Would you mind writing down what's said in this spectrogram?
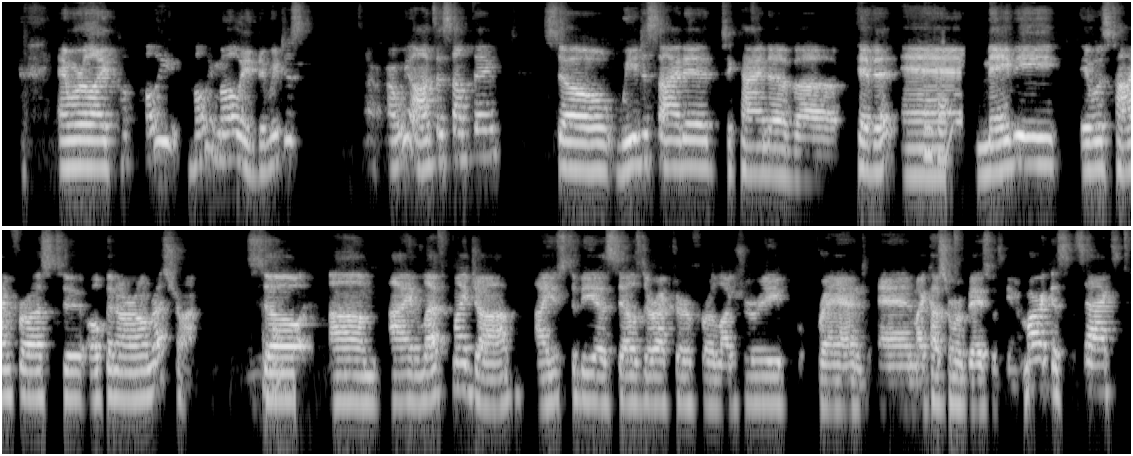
and we're like, holy, holy moly, did we just, are we onto something? So we decided to kind of uh, pivot and okay. maybe it was time for us to open our own restaurant. So um, I left my job. I used to be a sales director for a luxury brand, and my customer base was Neiman Marcus and Saks.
